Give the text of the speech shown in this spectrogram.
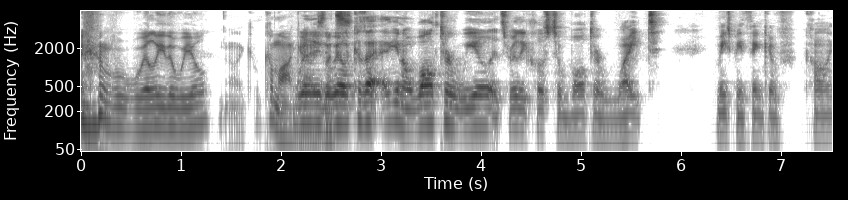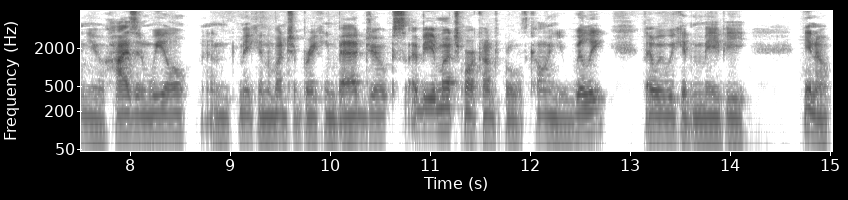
Willie the Wheel. Like, come on, guys. Willie the let's- wheel, because I, you know, Walter Wheel. It's really close to Walter White. Makes me think of calling you Heisen Wheel and making a bunch of Breaking Bad jokes. I'd be much more comfortable with calling you Willie. That way, we could maybe, you know,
